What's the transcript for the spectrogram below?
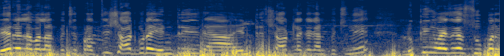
వేరే లెవెల్ అనిపించింది. ప్రతి షాట్ కూడా ఎంట్రీ ఎంట్రీ షాట్ లెక్క కనిపించింది. లుకింగ్ వైజ్గా సూపర్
